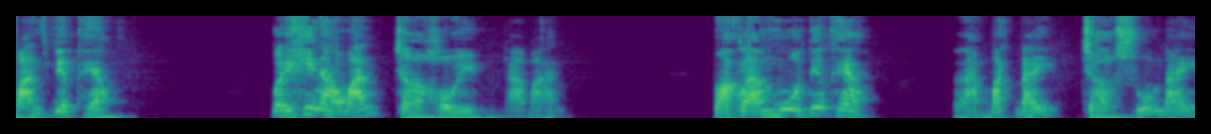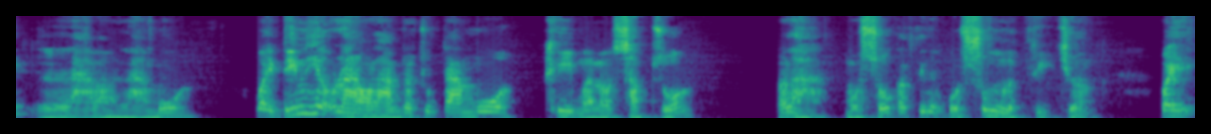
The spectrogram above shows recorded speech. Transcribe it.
bán tiếp theo vậy khi nào bán, chờ hồi là bán. Hoặc là mua tiếp theo, là bắt đáy, chờ xuống đáy là là mua. Vậy tín hiệu nào làm cho chúng ta mua khi mà nó sập xuống? Đó là một số các tín hiệu của xung lực thị trường. Vậy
